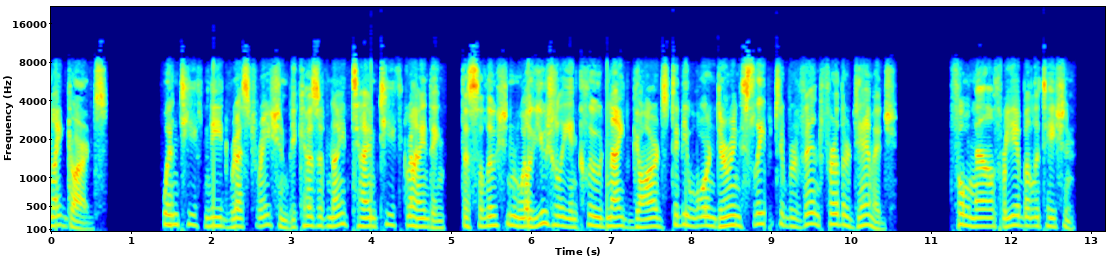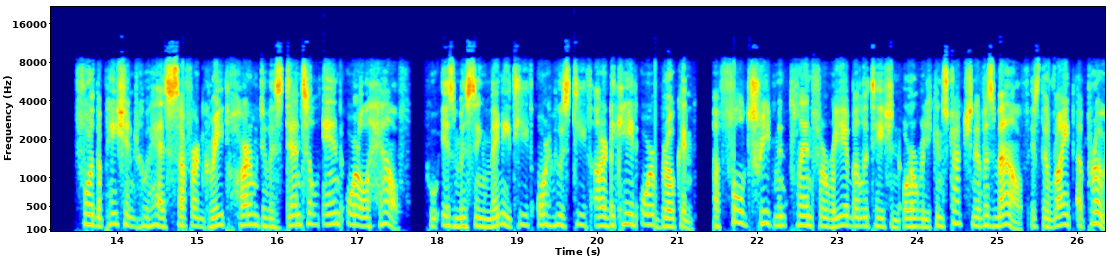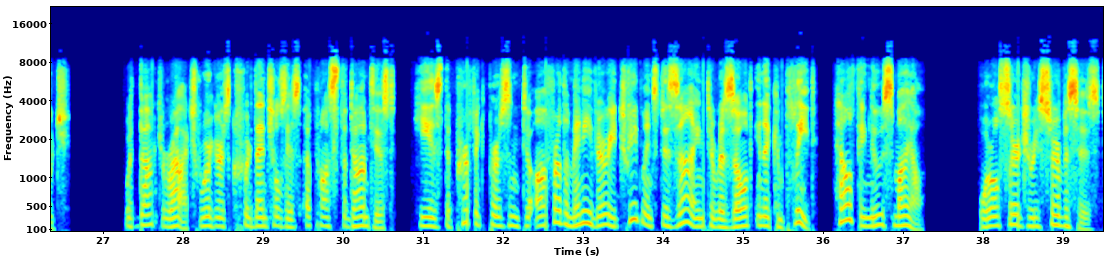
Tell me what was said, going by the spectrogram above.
Night guards. When teeth need restoration because of nighttime teeth grinding, the solution will usually include night guards to be worn during sleep to prevent further damage full mouth rehabilitation. For the patient who has suffered great harm to his dental and oral health, who is missing many teeth or whose teeth are decayed or broken, a full treatment plan for rehabilitation or reconstruction of his mouth is the right approach. With Dr. Rochwerger's credentials as a prosthodontist, he is the perfect person to offer the many varied treatments designed to result in a complete, healthy new smile. Oral surgery services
